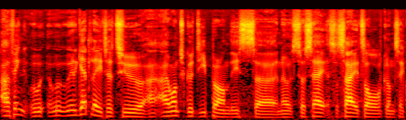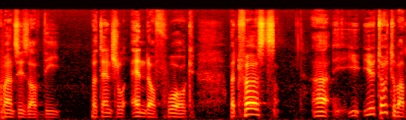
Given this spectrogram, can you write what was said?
I think we'll get later to. I want to go deeper on these uh, you know, societal consequences of the potential end of work. But first, uh, you, you, talked about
